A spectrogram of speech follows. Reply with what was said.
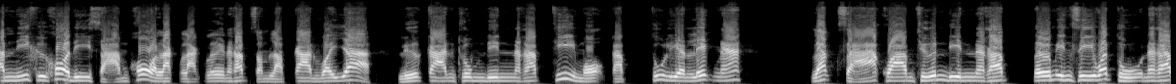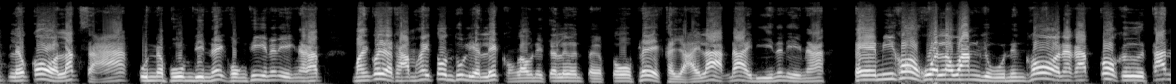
อันนี้คือข้อดี 3 ข้อหลักๆ เลยนะครับสำหรับการไว้หญ้า หรือการคลุมดินนะครับ ที่เหมาะกับทุเรียนเล็กนะ รักษาความชื้นดินนะครับ เติมอินทรีย์วัตถุนะครับ แล้วก็รักษาอุณหภูมิดินให้คงที่นั่นเองนะครับ มันก็จะทำให้ต้นทุเรียนเล็กของเราเนี่ยเจริญเติบโตเพลกขยายรากได้ดีนั่นเองนะ แต่มีข้อควรระวังอยู่หนึ่งข้อนะครับ ก็คือท่าน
